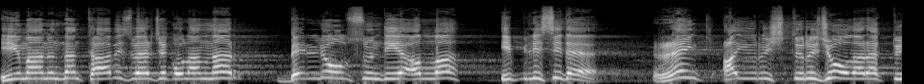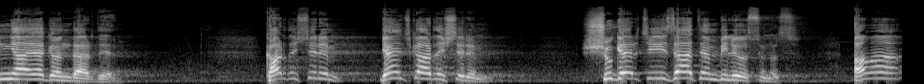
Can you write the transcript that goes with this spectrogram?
imanından taviz verecek olanlar belli olsun diye Allah iblisi de renk ayrıştırıcı olarak dünyaya gönderdi. Kardeşlerim, genç kardeşlerim, şu gerçeği zaten biliyorsunuz. Ama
